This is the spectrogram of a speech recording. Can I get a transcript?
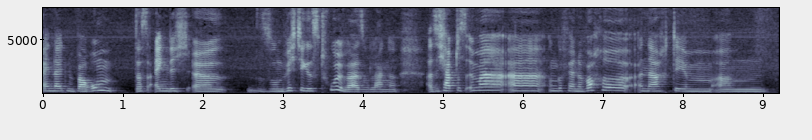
einleiten, warum das eigentlich äh, so ein wichtiges Tool war so lange. Also ich habe das immer äh, ungefähr eine Woche nach dem ähm, äh,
